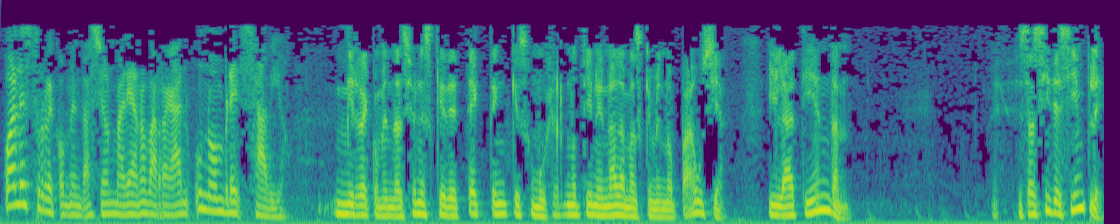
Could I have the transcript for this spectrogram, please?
¿cuál es tu recomendación, Mariano Barragán, un hombre sabio? Mi recomendación es que detecten que su mujer no tiene nada más que menopausia y la atiendan. Es así de simple.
